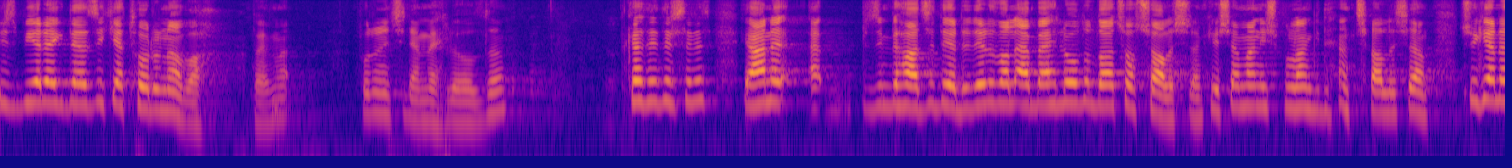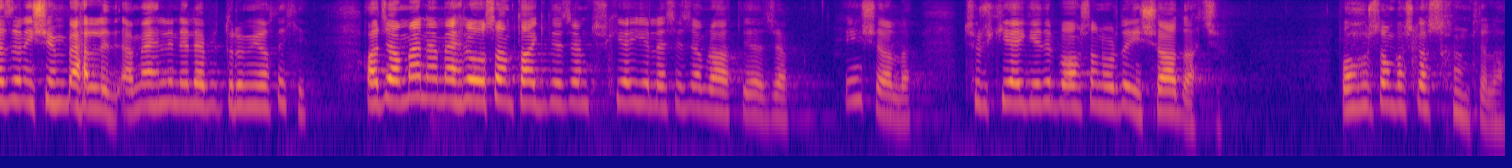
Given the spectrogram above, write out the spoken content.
Biz bir yerə gidəcəyik ya toruna bax. Ben bunun için əməkli oldum. Dikkat edirsiniz. Yani e, bizim bir hacı derdi, derdi, valla əməkli oldum, daha çok çalışıram. Keşke mən iş bulan giden çalışam. Çünkü en azından işim bəllidir. Əməklinin elə bir durumu yoktu ki. Hacı mən əməkli olsam ta gideceğim, Türkiye'ye yerleşeceğim, rahatlayacağım. İnşallah. Türkiye'ye gelir, baxırsan orada inşaat açıb. Baxırsan başka sıkıntılar.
